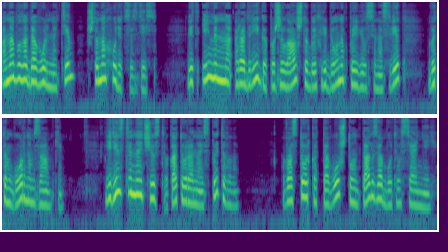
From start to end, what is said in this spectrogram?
она была довольна тем, что находится здесь. Ведь именно Родриго пожелал, чтобы их ребенок появился на свет — в этом горном замке. Единственное чувство, которое она испытывала — восторг от того, что он так заботился о ней.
